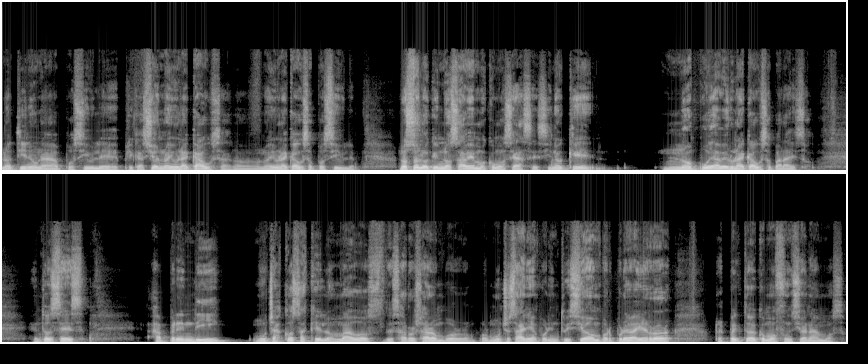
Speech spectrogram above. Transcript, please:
no tiene una posible explicación, no hay una causa, no, hay una causa posible. No solo que no sabemos cómo se hace, sino que no puede haber una causa para eso. Entonces, aprendí muchas cosas que los magos desarrollaron por, muchos años, por intuición, por prueba y error, respecto de cómo funcionamos.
